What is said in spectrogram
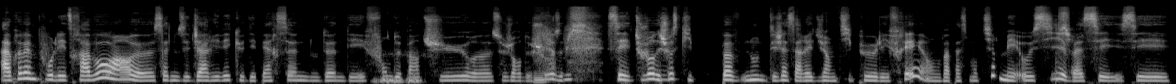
Après, même pour les travaux, hein, euh, ça nous est déjà arrivé que des personnes nous donnent des fonds de peinture, euh, ce genre de choses. Oui. C'est toujours des choses qui peuvent, nous, déjà, ça réduit un petit peu les frais, on va pas se mentir, mais aussi, eh bah, c'est c'est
